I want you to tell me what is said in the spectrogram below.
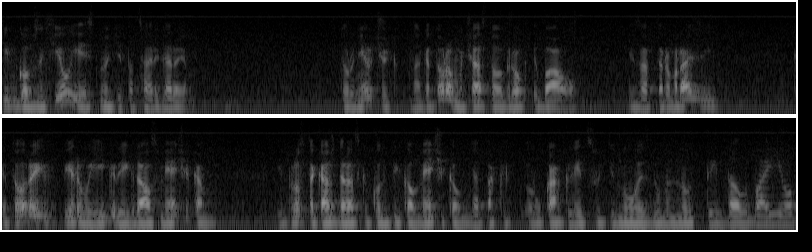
King of the Hill есть, ну типа Царь горы. Турнирчик, на котором участвовал игрок Ибау из Автормразии, который в первые игры играл с мячиком, и просто каждый раз, как он пикал мячика, у меня так рука к лицу тянулась, думаю, ну ты долбоеб.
